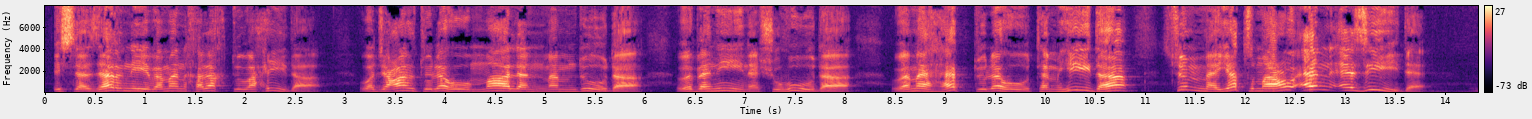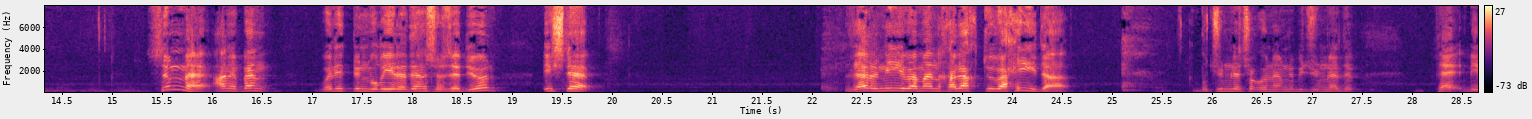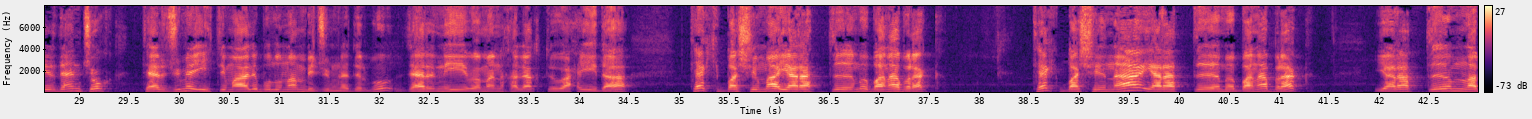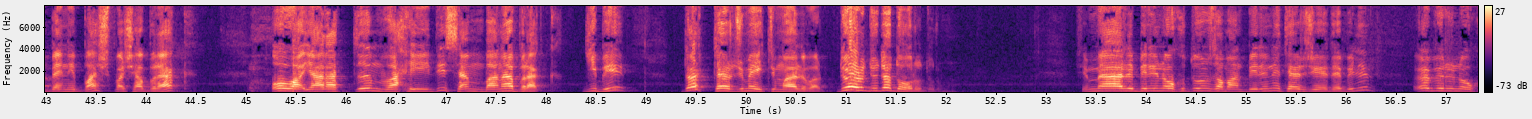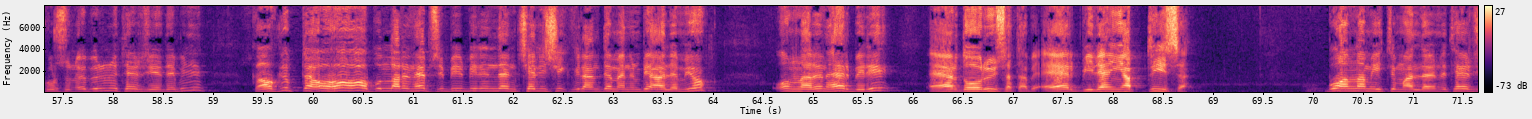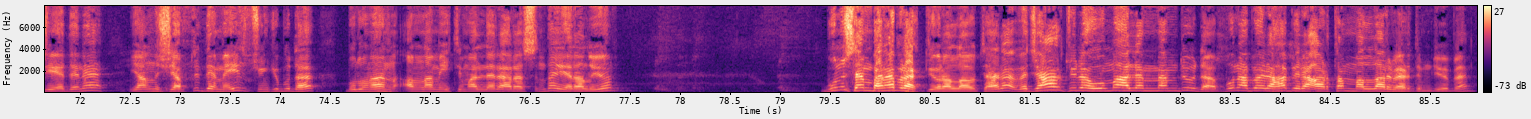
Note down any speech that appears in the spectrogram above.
işte zerni ve men halaktu vahida ve cealtu lehu malen memduda ve benine şuhuda ve mehhettu lehu temhida sümme yatma'u en ezide. Sümme hani ben Velid bin Mughire'den söz ediyor. İşte zerni ve men halaktu vahida. Bu cümle çok önemli bir cümledir. birden çok tercüme ihtimali bulunan bir cümledir bu. Zerni ve men halaktu vahida. Tek başıma yarattığımı bana bırak. Tek başına yarattığımı bana bırak. Yarattığımla beni baş başa bırak. O yarattığım vahidi sen bana bırak gibi dört tercüme ihtimali var. Dördü de doğrudur. Şimdi meali birini okuduğun zaman birini tercih edebilir. Öbürünü okursun, öbürünü tercih edebilir. Kalkıp da oho bunların hepsi birbirinden çelişik filan demenin bir alemi yok. Onların her biri eğer doğruysa tabi, eğer bilen yaptıysa bu anlam ihtimallerini tercih edene yanlış yaptı demeyiz. Çünkü bu da bulunan anlam ihtimalleri arasında yer alıyor. Bunu sen bana bırak diyor Allahu Teala ve cealtu lehu malen memduda. Buna böyle habire artan mallar verdim diyor ben.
